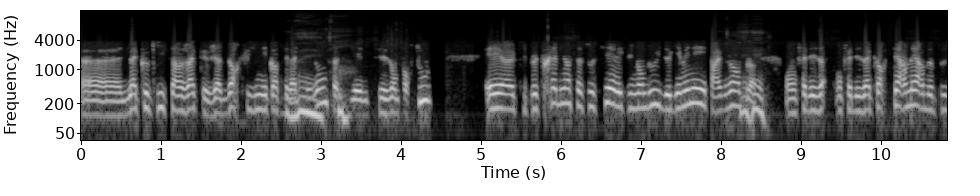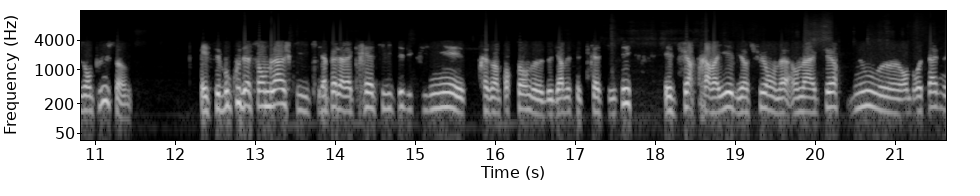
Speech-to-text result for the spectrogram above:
euh, de la coquille Saint-Jacques que j'adore cuisiner quand c'est la Ouais. saison, parce qu'il y a une saison pour tout, et euh, qui peut très bien s'associer avec une andouille de Guéméné, par exemple. On fait des on fait des accords terre-mer de plus en plus. Et c'est beaucoup d'assemblage qui, qui appelle à la créativité du cuisinier. Et c'est très important de, de garder cette créativité et de faire travailler. Bien sûr, on a, on a à cœur, nous, euh, en Bretagne,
